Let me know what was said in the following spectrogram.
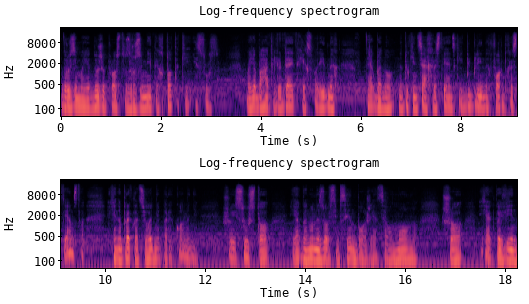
Друзі мої, дуже просто зрозуміти, хто такий Ісус. Бо є багато людей, таких спорідних, якби ну не до кінця християнських біблійних форм християнства, які, наприклад, сьогодні переконані, що Ісус то якби ну не зовсім син Божий, а це умовно, що якби Він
